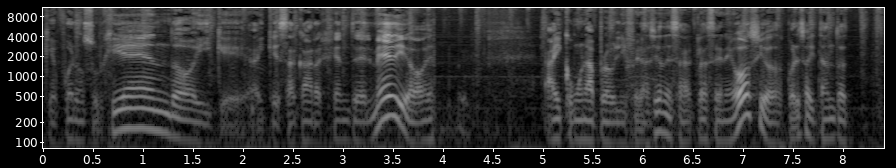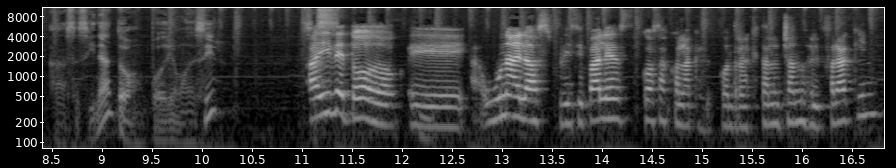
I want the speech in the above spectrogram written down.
que fueron surgiendo y que hay que sacar gente del medio? ¿Es- ¿Hay como una proliferación de esa clase de negocios? ¿Por eso hay tanto asesinato, podríamos decir? hay de todo. Eh, una de las principales cosas con las que, contra las que están luchando es el fracking,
